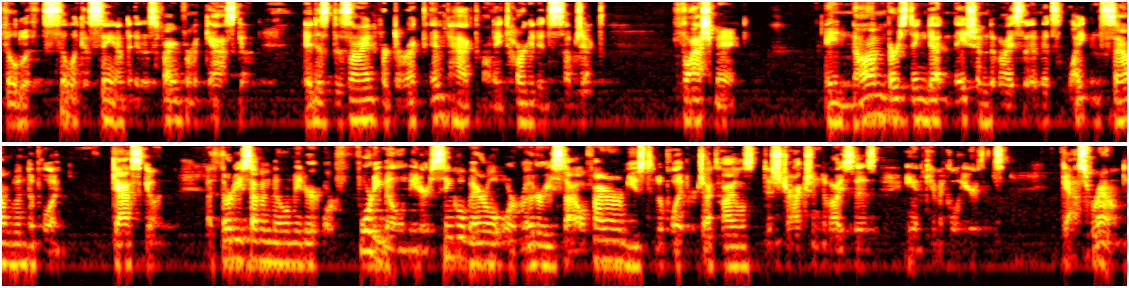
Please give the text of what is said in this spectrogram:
filled with silica sand and is fired from a gas gun. It is designed for direct impact on a targeted subject. Flashbang a non-bursting detonation device that emits light and sound when deployed. Gas gun, a 37mm or 40mm single-barrel or rotary-style firearm used to deploy projectiles, distraction devices, and chemical irritants. Gas round,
